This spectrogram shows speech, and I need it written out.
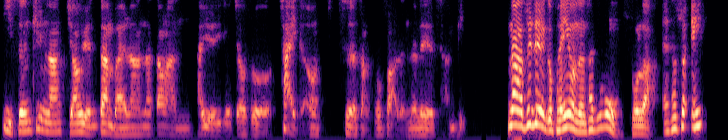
益生菌啦、胶原蛋白啦，那当然还有一个叫做菜的哦，吃了长头发的那类的产品。那最近有个朋友呢，他就问我说了，哎，他说，哎。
